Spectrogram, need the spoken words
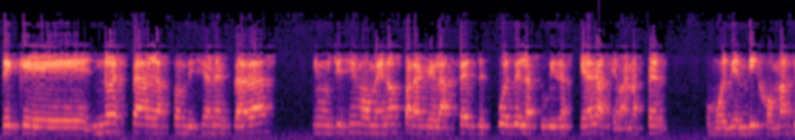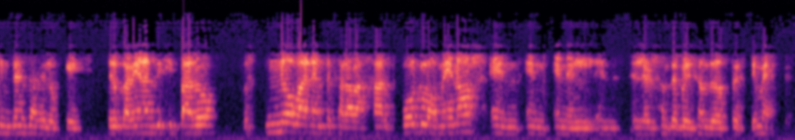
de que no están las condiciones dadas, ni muchísimo menos para que la Fed, después de las subidas que haga, que van a ser, como él bien dijo, más intensas de lo que, de lo que habían anticipado, pues no van a empezar a bajar, por lo menos en, en, el, horizonte de previsión de dos tres trimestres.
